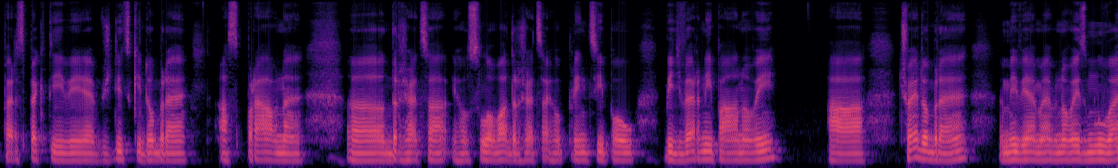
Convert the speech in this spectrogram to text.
perspektívy je vždycky dobré a správne držať sa jeho slova, držať sa jeho princípov, byť verný pánovi. A čo je dobré, my vieme v Novej zmluve,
